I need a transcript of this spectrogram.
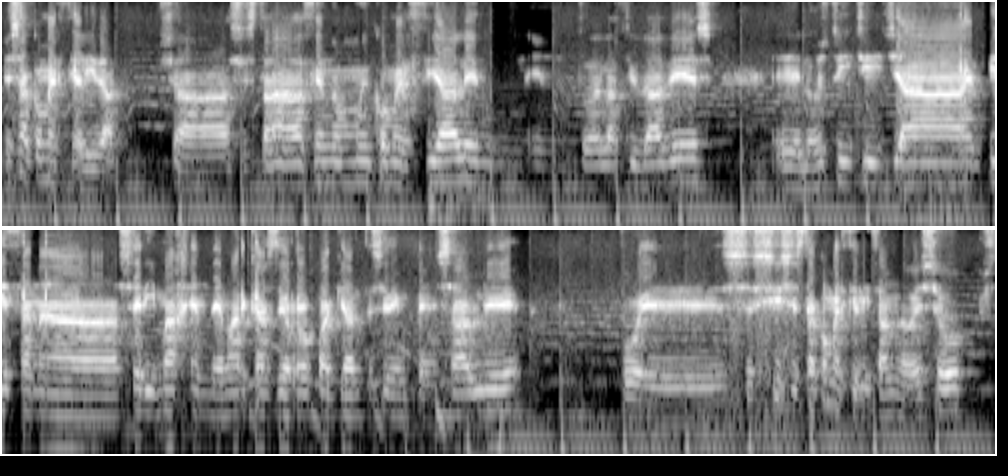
esa comercialidad. O sea, se está haciendo muy comercial en, en todas las ciudades. Eh, los DJs ya empiezan a ser imagen de marcas de ropa que antes era impensable. Pues sí, se está comercializando. Eso, pues,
